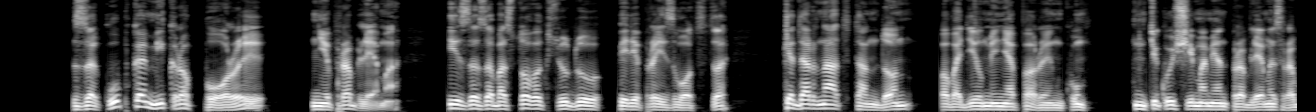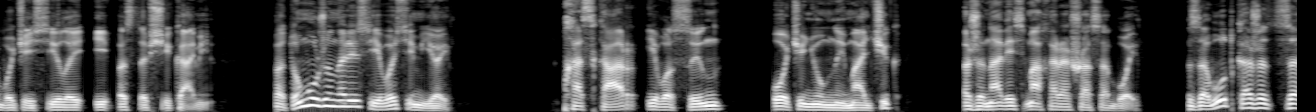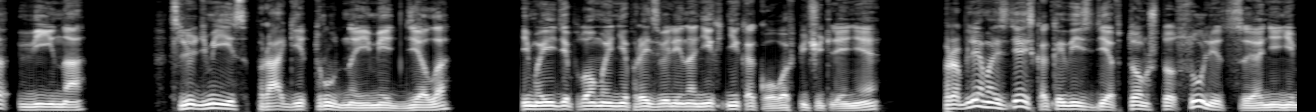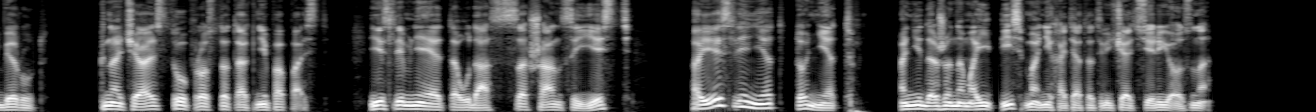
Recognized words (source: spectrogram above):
Закупка микропоры — не проблема — из-за забастовок всюду перепроизводства Кедарнат Тандон поводил меня по рынку. На текущий момент проблемы с рабочей силой и поставщиками. Потом ужинали с его семьей. Пхасхар, его сын, очень умный мальчик, а жена весьма хороша собой. Зовут, кажется, Вина. С людьми из Праги трудно иметь дело — и мои дипломы не произвели на них никакого впечатления. Проблема здесь, как и везде, в том, что с улицы они не берут. К начальству просто так не попасть. Если мне это удастся, шансы есть, а если нет, то нет. Они даже на мои письма не хотят отвечать серьезно.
